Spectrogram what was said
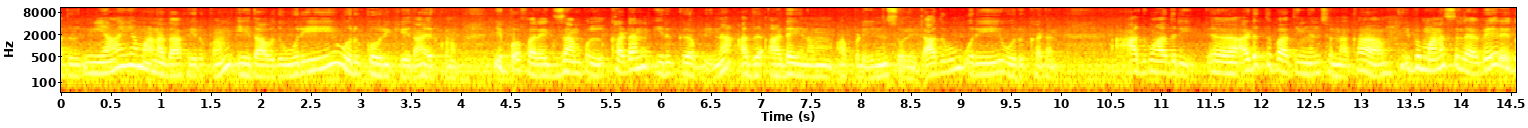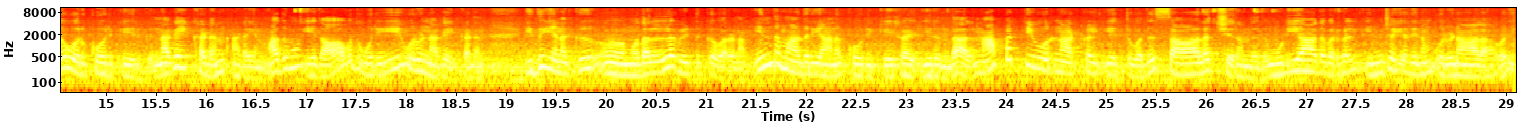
அது நியாயமானதாக இருக்கணும் ஏதாவது ஒரே ஒரு கோரிக்கை தான் இருக்கணும். இப்போ ஃபார் எக்ஸாம்பிள் கடன் இருக்குது அப்படின்னா அது அடையணும் அப்படின்னு சொல்லிட்டு அதுவும் ஒரே ஒரு கடன். அது மாதிரி அடுத்து பார்த்தீங்கன்னு சொன்னாக்கா இப்போ மனசில் வேறு ஏதோ ஒரு கோரிக்கை இருக்குது நகைக்கடன் அடையணும். அதுவும் ஏதாவது ஒரே ஒரு நகைக்கடன் இது எனக்கு முதல்ல வீட்டுக்கு வரணும். இந்த மாதிரியான கோரிக்கைகள் இருந்தால் நாற்பத்தி ஒரு நாட்கள் ஏற்றுவது சால சிறந்தது. முடியாதவர்கள் இன்றைய தினம் ஒரு நாளாவது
